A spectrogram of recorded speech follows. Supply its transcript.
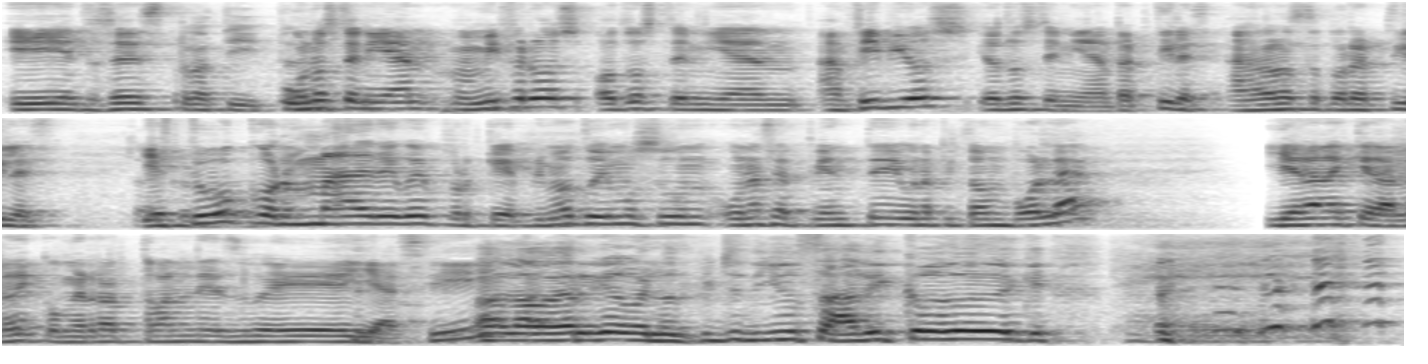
Y entonces. Ratita. Unos tenían mamíferos, otros tenían anfibios y otros tenían reptiles. A nosotros nos tocó reptiles. Y estuvo con madre, güey, porque primero tuvimos un- una serpiente, una pitón bola. Y era de que darle de comer ratones, güey, y así. A la verga, güey, los pinches niños sádicos, güey, de que...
